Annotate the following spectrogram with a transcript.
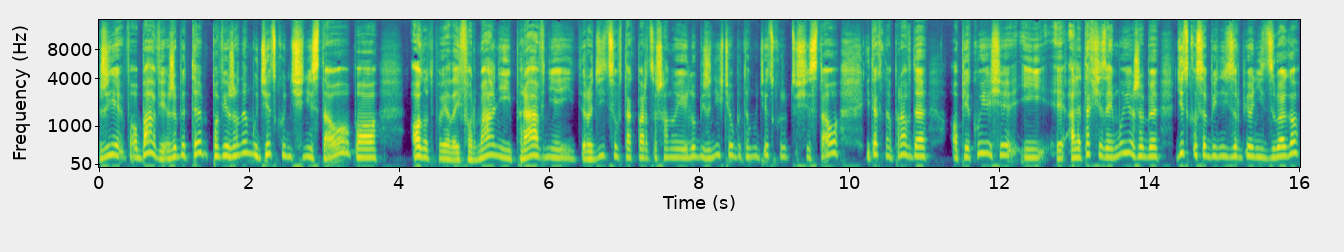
żyje w obawie, żeby temu powierzonemu dziecku nic się nie stało, bo on odpowiada i formalnie, i prawnie, i rodziców tak bardzo szanuje i lubi, że nie chciałby temu dziecku, żeby coś się stało i tak naprawdę opiekuje się, i, ale tak się zajmuje, żeby dziecko sobie nie zrobiło nic złego,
